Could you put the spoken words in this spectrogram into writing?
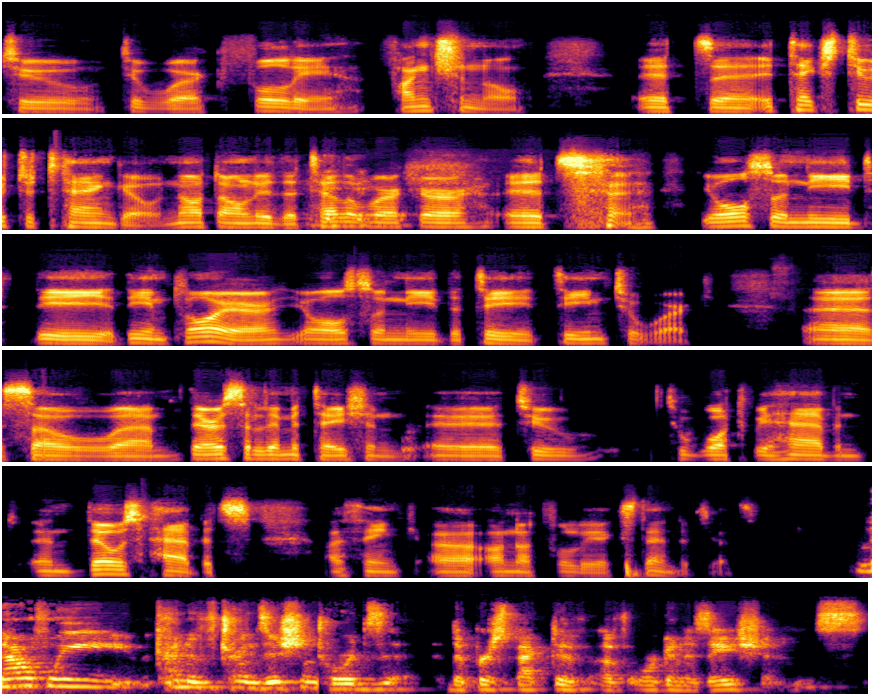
to to work fully functional it uh, it takes two to tango not only the teleworker it you also need the the employer you also need the t- team to work so um, there is a limitation uh, to to what we have, and and those habits, I think, uh, are not fully extended yet. Now, if we kind of transition towards the perspective of organizations,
